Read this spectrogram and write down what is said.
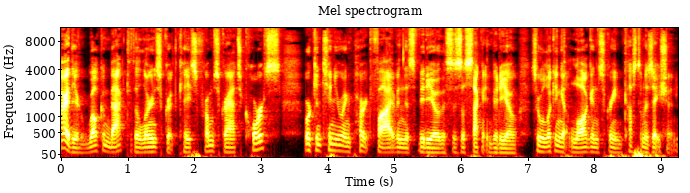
Hi there, welcome back to the Learn Scriptcase from Scratch course. We're continuing part 5 in this video. This is the second video. So we're looking at login screen customization.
